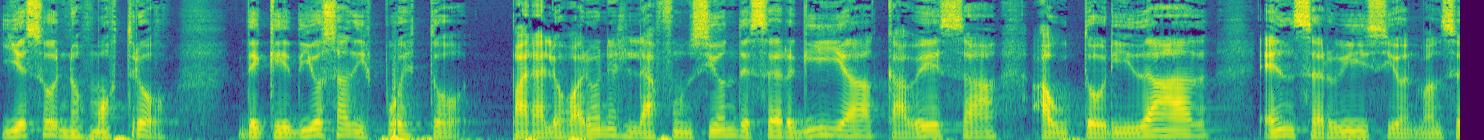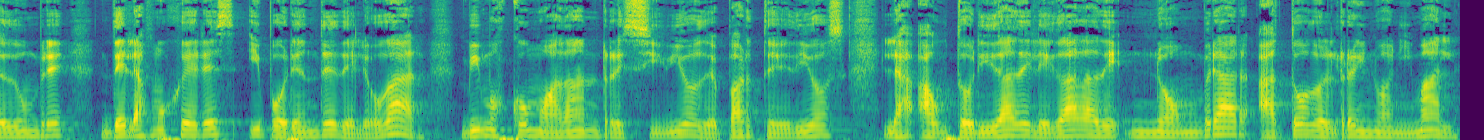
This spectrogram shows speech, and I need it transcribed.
Y eso nos mostró de que Dios ha dispuesto para los varones la función de ser guía, cabeza, autoridad, en servicio, en mansedumbre de las mujeres y por ende del hogar. Vimos cómo Adán recibió de parte de Dios la autoridad delegada de nombrar a todo el reino animal,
